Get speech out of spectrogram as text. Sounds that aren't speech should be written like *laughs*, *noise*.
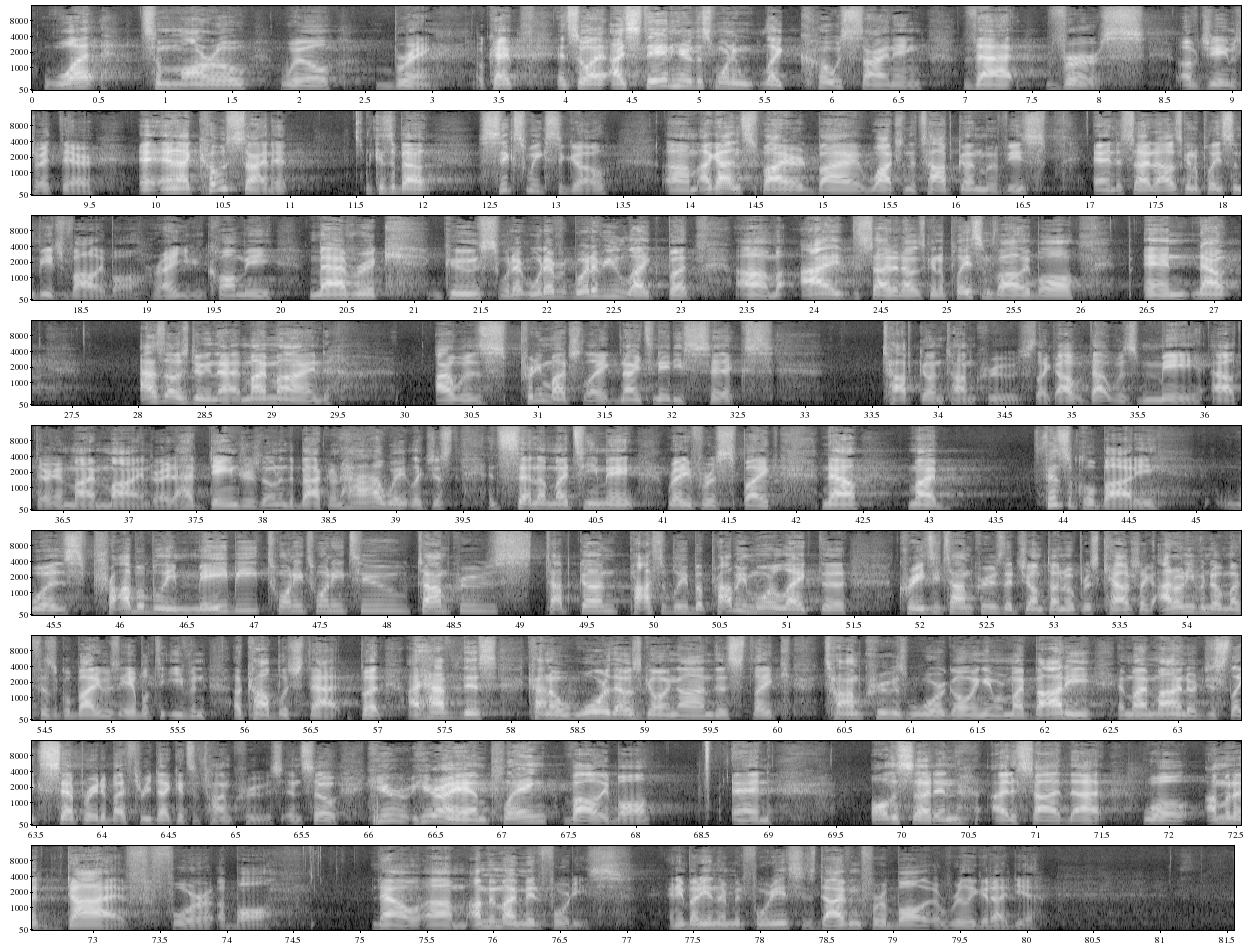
what tomorrow will bring. Okay? And so I, I stand here this morning like co signing that verse of James right there. And, and I co sign it because about six weeks ago, um, I got inspired by watching the Top Gun movies and decided I was going to play some beach volleyball, right? You can call me Maverick, Goose, whatever, whatever, whatever you like. But um, I decided I was going to play some volleyball. And now, as I was doing that, in my mind, I was pretty much like 1986 Top Gun Tom Cruise. Like, I, that was me out there in my mind, right? I had Danger Zone in the background. Ah, wait, like just, and setting up my teammate ready for a spike. Now, my physical body was probably maybe 2022 Tom Cruise, Top Gun, possibly, but probably more like the crazy Tom Cruise that jumped on Oprah's couch. Like, I don't even know if my physical body was able to even accomplish that. But I have this kind of war that was going on, this like Tom Cruise war going in, where my body and my mind are just like separated by three decades of Tom Cruise. And so here, here I am playing volleyball, and all of a sudden, I decide that, well, I'm gonna dive for a ball. Now, um, I'm in my mid 40s. Anybody in their mid 40s? Is diving for a ball a really good idea?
